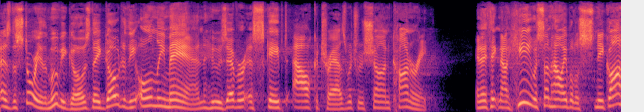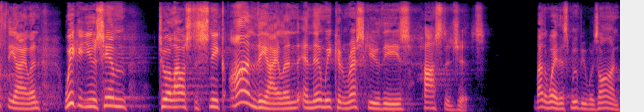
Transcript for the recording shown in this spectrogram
as the story of the movie goes, they go to the only man who's ever escaped Alcatraz, which was Sean Connery. And they think now he was somehow able to sneak off the island. We could use him to allow us to sneak on the island, and then we can rescue these hostages. By the way, this movie was on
